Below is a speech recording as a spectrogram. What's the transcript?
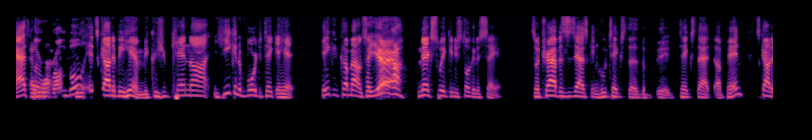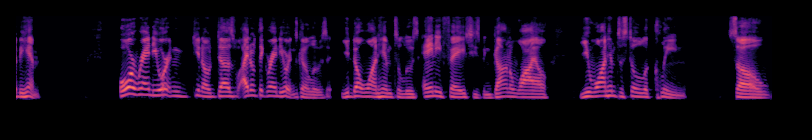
at the that- Rumble, it's got to be him because you cannot. He can afford to take a hit. he can come out and say, "Yeah," next week, and you're still going to say it. So Travis is asking who takes the the uh, takes that uh, pin. It's got to be him. Or Randy Orton, you know, does I don't think Randy Orton's going to lose it. You don't want him to lose any face. He's been gone a while. You want him to still look clean. So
